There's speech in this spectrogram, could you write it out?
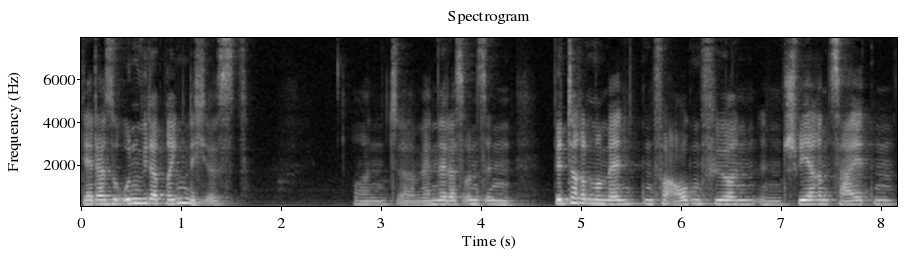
der da so unwiederbringlich ist. Und äh, wenn wir das uns in bitteren Momenten vor Augen führen, in schweren Zeiten,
